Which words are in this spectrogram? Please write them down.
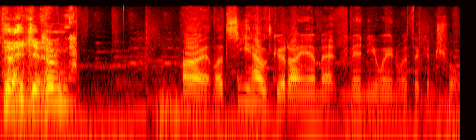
Did I get him? Alright, let's see how good I am at menuing with a controller.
